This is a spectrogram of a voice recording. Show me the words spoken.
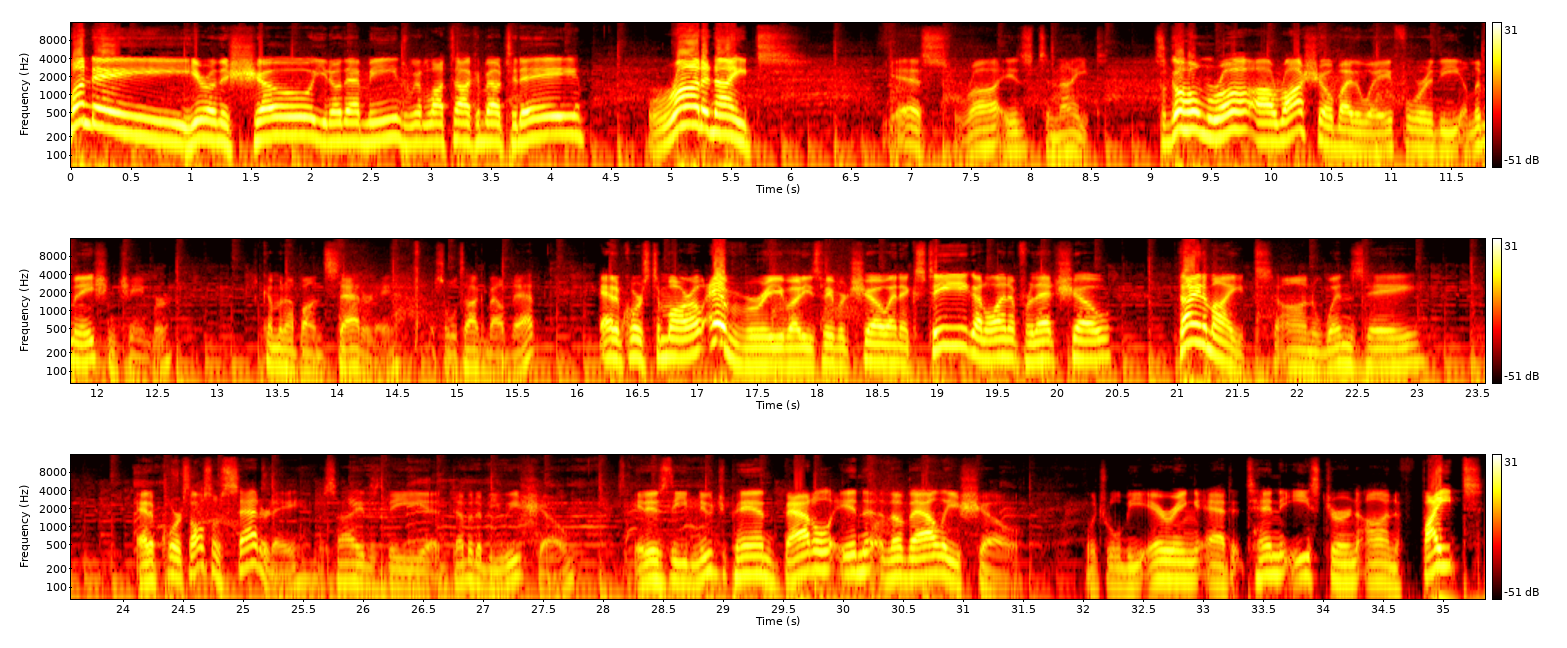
Monday here on the show. You know that means. We got a lot to talk about today. Raw tonight. Yes, Raw is tonight. So go home Raw uh, Raw show by the way for the Elimination Chamber. It's coming up on Saturday. So we'll talk about that. And of course tomorrow, everybody's favorite show NXT. Got a lineup for that show. Dynamite on Wednesday. And of course also Saturday, besides the WWE show, it is the New Japan Battle in the Valley show, which will be airing at 10 Eastern on FITE.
